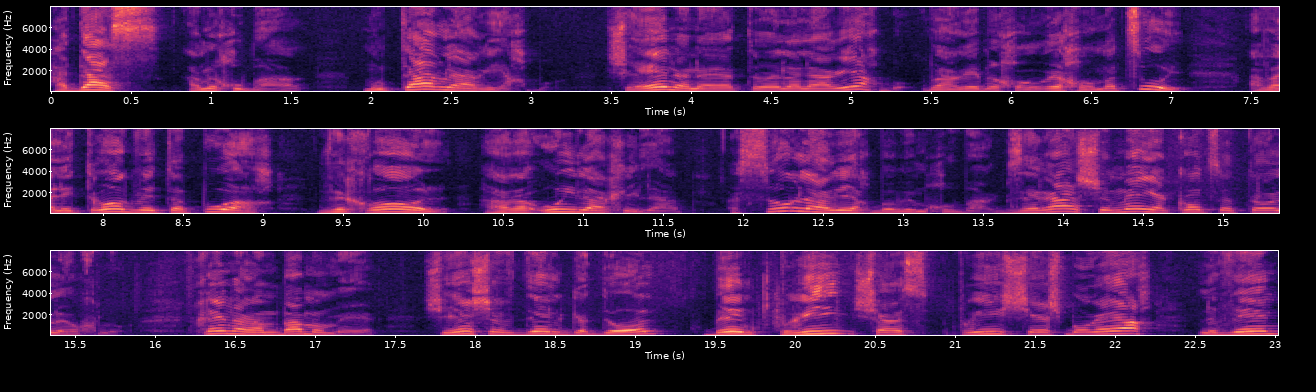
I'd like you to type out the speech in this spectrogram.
הדס המחובר, מותר להריח בו, שאין הנייתו אלא להריח בו, והרי ריחו מצוי. אבל אתרוג ותפוח וכל הראוי לאכילה, אסור להריח בו במחובר. גזירה שמי יקוץ אותו לאוכלו. ובכן הרמב"ם אומר שיש הבדל גדול בין פרי, פרי שיש בו ריח לבין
